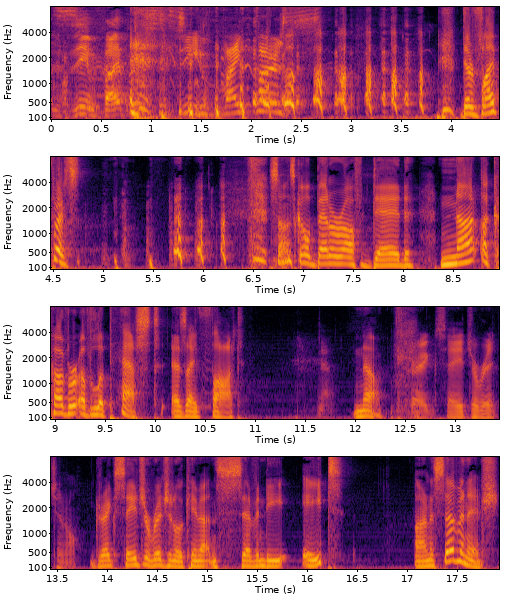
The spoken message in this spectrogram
Z Vipers. The Vipers! They're Vipers. Song's called Better Off Dead. Not a cover of La Peste, as I thought. No. No. Greg Sage original. Greg Sage original came out in 78 on a 7 inch.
